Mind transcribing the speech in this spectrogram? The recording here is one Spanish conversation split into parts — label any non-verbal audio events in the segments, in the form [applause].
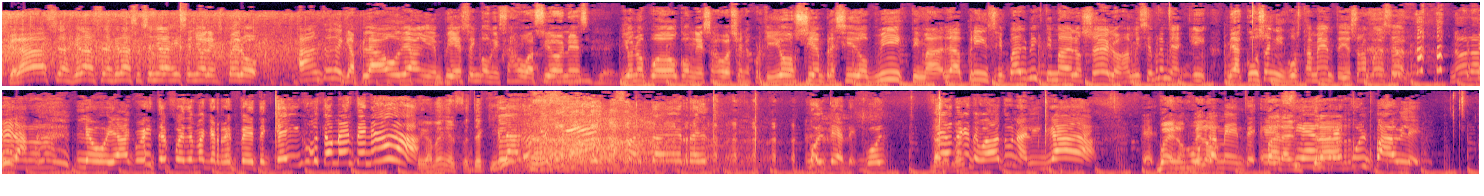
Gracias, gracias, gracias, señoras y señores. Pero antes de que aplaudan y empiecen con esas ovaciones, yo no puedo con esas ovaciones porque yo siempre he sido víctima, la principal víctima de los celos. A mí siempre me, y- me acusan injustamente y eso no puede ser. No, no, no, Mira, no, no, no. le voy a dar con este fuerte para que respete. Que injustamente nada. Pégame en el fete aquí. Claro que sí. Falta de re... Volteate, volteate Dale, pues. que te voy a dar tu nalgada. Eh, Bueno, pero injustamente. para Él siempre entrar- es culpable.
